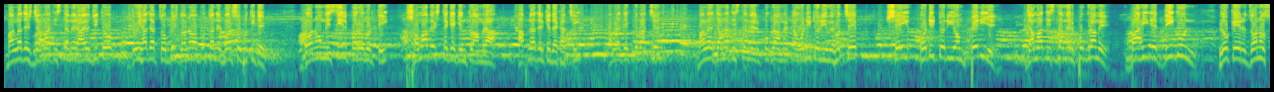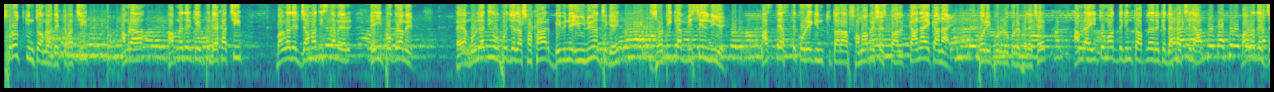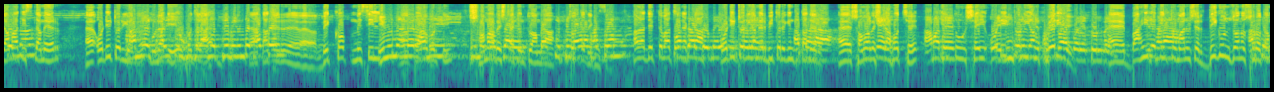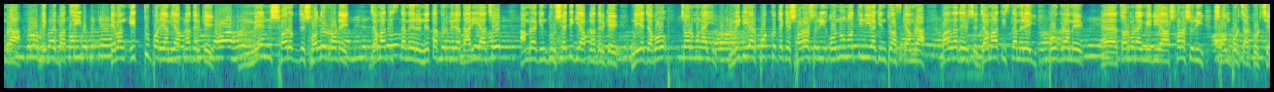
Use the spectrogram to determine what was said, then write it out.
বাংলাদেশ জামাত ইসলামের আয়োজিত দুই হাজার চব্বিশ গণ অভ্যুত্থানের বর্ষপূর্তিতে গণমিছিল পরবর্তী সমাবেশ থেকে কিন্তু আমরা আপনাদেরকে দেখাচ্ছি। আপনারা দেখতে পাচ্ছেন, বাংলাদেশ জামাত ইসলামের প্রোগ্রাম একটা অডিটোরিয়ামে হচ্ছে। সেই অডিটোরিয়াম পেরিয়ে জামাত ইসলামের প্রোগ্রামে বাহিরে দ্বিগুণ লোকের জনস্রোত কিন্তু আমরা দেখতে পাচ্ছি। আমরা আপনাদেরকে একটু দেখাচ্ছি বাংলাদেশ জামাত ইসলামের এই প্রোগ্রামে মুলাদি উপজেলা শাখার বিভিন্ন ইউনিয়ন থেকে ঝটিকা মিছিল নিয়ে আস্তে আস্তে করে কিন্তু তারা সমাবেশ স্থল কানায় কানায় পরিপূর্ণ করে ফেলেছে। আমরা ইতোমধ্যে কিন্তু আপনাদেরকে দেখাচ্ছিলাম বাংলাদেশ জামাত ইসলামের অডিটোরিয়ামে মুলাদি উপজেলায় তাদের বিক্ষোভ মিছিল পরবর্তী সমাবেশটা কিন্তু আমরা চলতে দেখেছি। আপনারা দেখতে পাচ্ছেন একটা অডিটোরিয়ামের ভিতরে কিন্তু তাদের সমাবেশটা হচ্ছে। কিন্তু সেই অডিটোরিয়াম পেরিয়ে বাহিরে কিন্তু মানুষের দ্বিগুণ জনস্রোত আমরা দেখতে পাচ্ছি। এবং একটু পরে আমি আপনাদেরকে মেন সড়ক যে সদর রোডে জামাত ইসলামের নেতাকর্মীরা দাঁড়িয়ে আছে। আমরা কিন্তু সেদিকে আপনাদেরকে নিয়ে যাব। চরমনাই মিডিয়ার পক্ষ থেকে সরাসরি অনুমতি নিয়ে কিন্তু আজকে আমরা বাংলাদেশ জামাত ইসলামের এই প্রোগ্রামে চরমনাই মিডিয়া সরাসরি সম্প্রচার করছে।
